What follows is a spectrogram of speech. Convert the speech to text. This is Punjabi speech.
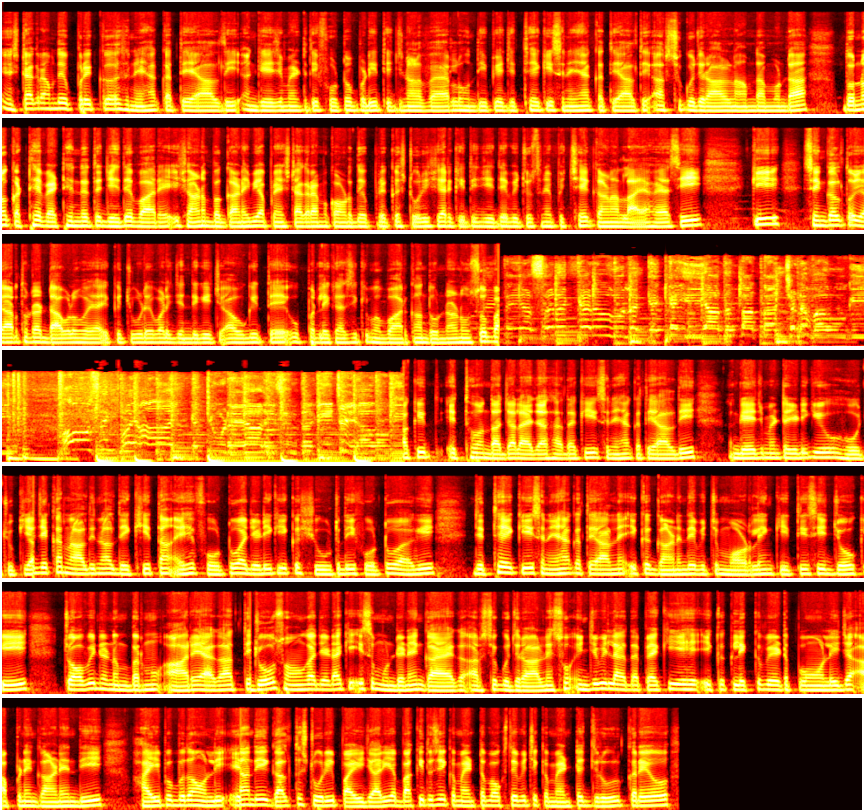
ਇੰਸਟਾਗ੍ਰam ਦੇ ਉੱਪਰ ਇੱਕ ਸਨੇਹਾ ਕਤਿਆਲ ਦੀ ਅੰਗੇਜ਼ਮੈਂਟ ਦੀ ਫੋਟੋ ਬੜੀ ਤੇਜ਼ੀ ਨਾਲ ਵਾਇਰਲ ਹੁੰਦੀ ਪਈ ਜਿੱਥੇ ਕਿ ਸਨੇਹਾ ਕਤਿਆਲ ਤੇ ਅਰਸ਼ ਗੁਜਰਾਲ ਨਾਮ ਦਾ ਮੁੰਡਾ ਦੋਨੋਂ ਇਕੱਠੇ ਬੈਠੇ ਹੁੰਦੇ ਤੇ ਜਿਸ ਦੇ ਬਾਰੇ ਇਸ਼ਾਨ ਬੱਗਾ ਨੇ ਵੀ ਆਪਣੇ ਇੰਸਟਾਗ੍ਰam ਅਕਾਊਂਟ ਦੇ ਉੱਪਰ ਇੱਕ ਸਟੋਰੀ ਸ਼ੇਅਰ ਕੀਤੀ ਜਿਸ ਦੇ ਵਿੱਚ ਉਸਨੇ ਪਿੱਛੇ ਗਾਣਾ ਲਾਇਆ ਹੋਇਆ ਸੀ ਕਿ ਸਿੰਗਲ ਤੋਂ ਯਾਰ ਤੁਹਾਡਾ ਡਬਲ ਹੋਇਆ, ਇੱਕ ਚੂੜੇ ਵਾਲੀ ਜ਼ਿੰਦਗੀ 'ਚ ਆਊਗੀ ਤੇ ਉੱਪਰ ਲਿਖਿਆ ਸੀ ਕਿ ਮੁਬਾਰਕਾਂ ਦੋਨਾਂ ਨੂੰ, ਸੋ ਅਸਰ ਕਰੂ ਲੱਗੇ ਕਈ ਆਦਤਾਂ ਤਾਂ ਛਡਵਾਉਗੀ ਬਾਕੀ ਇੱਥੋਂ ਅੰਦਾਜ਼ਾ ਲਾਇਆ ਜਾ ਸਕਦਾ ਕਿ ਸਨੇਹਾ ਕਤਿਆਲ ਦੀ ਇੰਗੇਜਮੈਂਟ ਜਿਹੜੀ ਕਿ ਉਹ ਹੋ ਚੁੱਕੀ ਹੈ ਜੇਕਰ ਨਾਲ ਦੀ ਨਾਲ ਦੇਖੀਏ ਤਾਂ ਇਹ ਫੋਟੋ ਆ ਜਿਹੜੀ ਕਿ ਇੱਕ ਸ਼ੂਟ ਦੀ ਫੋਟੋ ਆ ਗਈ, ਜਿੱਥੇ ਕਿ ਸਨੇਹਾ ਕਤਿਆਲ ਨੇ ਇੱਕ ਗਾਣੇ ਦੇ ਵਿੱਚ ਮਾਡਲਿੰਗ ਕੀਤੀ ਸੀ ਜੋ ਕਿ 24 ਨਵੰਬਰ ਨੂੰ ਆ ਰਿਹਾ ਹੈਗਾ ਤੇ ਜੋ Song ਆ ਜਿਹੜਾ ਕਿ ਇਸ ਮੁੰਡੇ ਨੇ ਗਾਇਕ ਅਰਸ਼ ਗੁਜਰਾਲ ਨੇ। ਸੋ ਇੰਜ ਵੀ ਲੱਗਦਾ ਪਿਆ ਕਿ ਇਹ ਇੱਕ ਕਲਿੱਕ ਵੇਟ ਪਾਉਣ ਲਈ ਜਾਂ ਆਪਣੇ ਗਾਣੇ ਦੀ ਹਾਈਪ ਵਧਾਉਣ ਲਈ ਇਹਨਾਂ ਦੀ ਗਲਤ ਸਟੋਰੀ ਪਾਈ ਜਾ ਰਹੀ ਹੈ ਬਾਕੀ ਤੁਸੀਂ ਕਮੈਂਟ ਬਾਕਸ ਦੇ ਵਿੱਚ ਕਮੈਂਟ ਜ਼ਰੂਰ ਕਰਿਓ।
